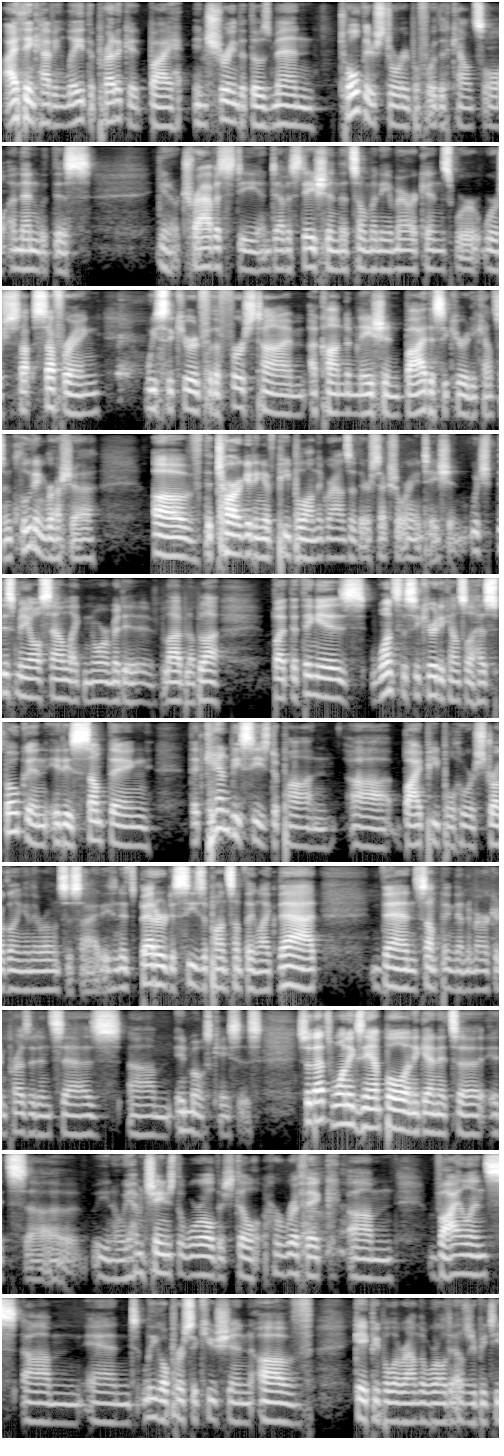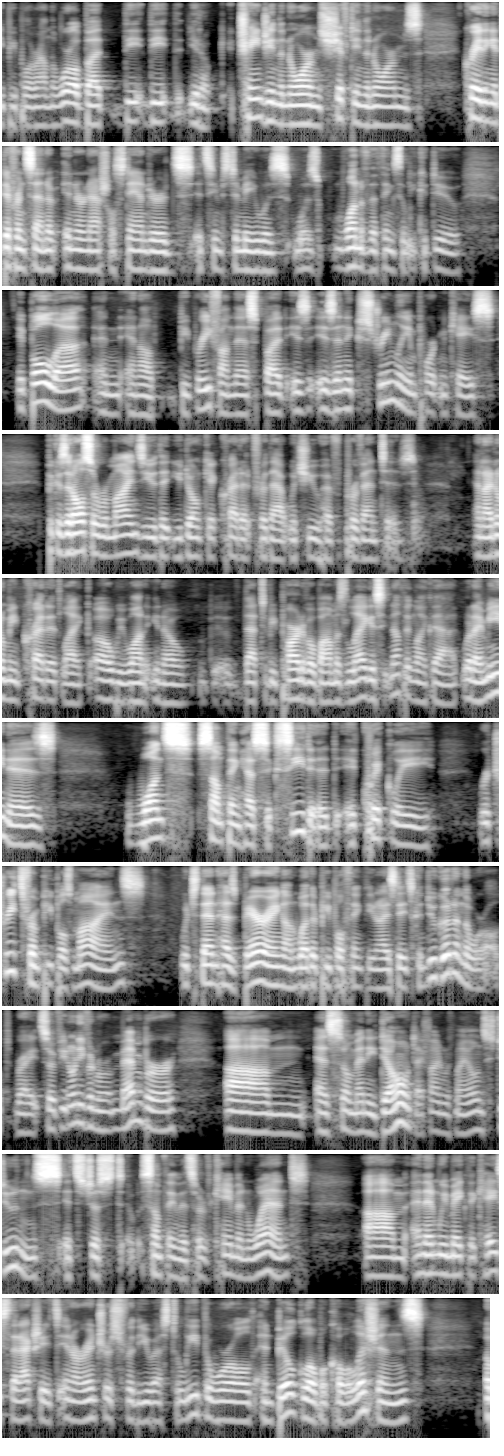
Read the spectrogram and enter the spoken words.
I think having laid the predicate by ensuring that those men told their story before the council, and then with this, you know, travesty and devastation that so many Americans were, were su- suffering, we secured for the first time a condemnation by the Security Council, including Russia, of the targeting of people on the grounds of their sexual orientation, which this may all sound like normative, blah, blah, blah. But the thing is, once the Security Council has spoken, it is something that can be seized upon uh, by people who are struggling in their own societies. And it's better to seize upon something like that than something that an American president says um, in most cases. So that's one example. And again, it's a, it's, uh, you know, we haven't changed the world. There's still horrific um, violence um, and legal persecution of gay people around the world, LGBT people around the world. But the, the, you know, changing the norms, shifting the norms, creating a different set of international standards, it seems to me, was, was one of the things that we could do. Ebola, and, and I'll be brief on this, but is, is an extremely important case because it also reminds you that you don't get credit for that which you have prevented. And I don't mean credit like, oh, we want, you know, that to be part of Obama's legacy, nothing like that. What I mean is, once something has succeeded, it quickly retreats from people's minds, which then has bearing on whether people think the United States can do good in the world, right? So if you don't even remember, um, as so many don't, I find with my own students, it's just something that sort of came and went. Um, and then we make the case that actually it's in our interest for the U.S. to lead the world and build global coalitions.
